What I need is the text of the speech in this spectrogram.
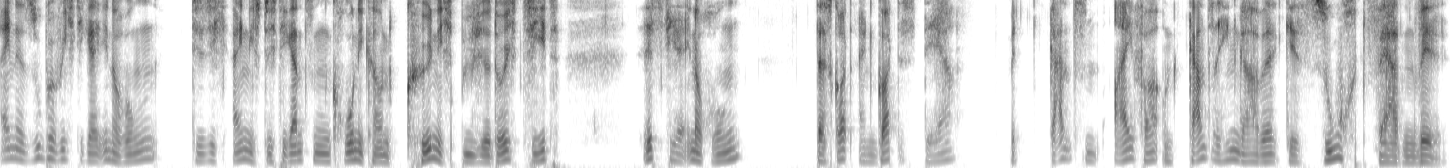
eine super wichtige Erinnerung, die sich eigentlich durch die ganzen Chroniker und Königbücher durchzieht, ist die Erinnerung, dass Gott ein Gott ist, der mit ganzem Eifer und ganzer Hingabe gesucht werden will.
